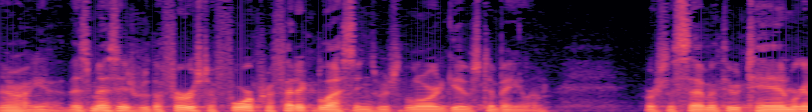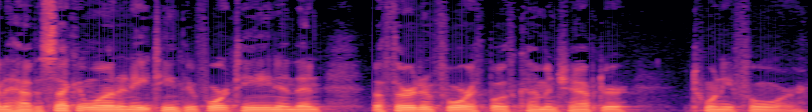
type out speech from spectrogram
All right, yeah. This message was the first of four prophetic blessings which the Lord gives to Balaam. Verses 7 through 10. We're going to have the second one in 18 through 14, and then the third and fourth both come in chapter 24.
